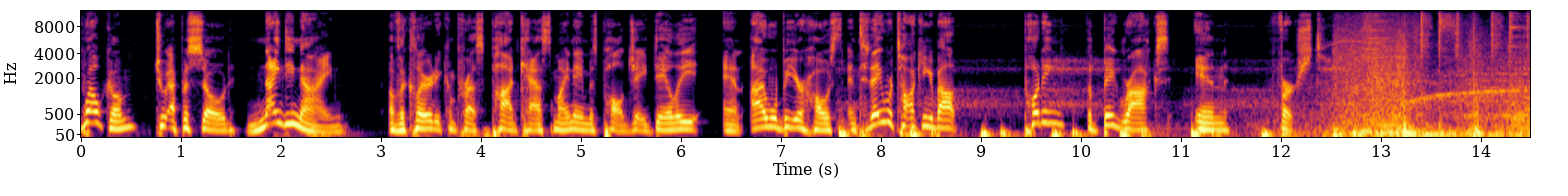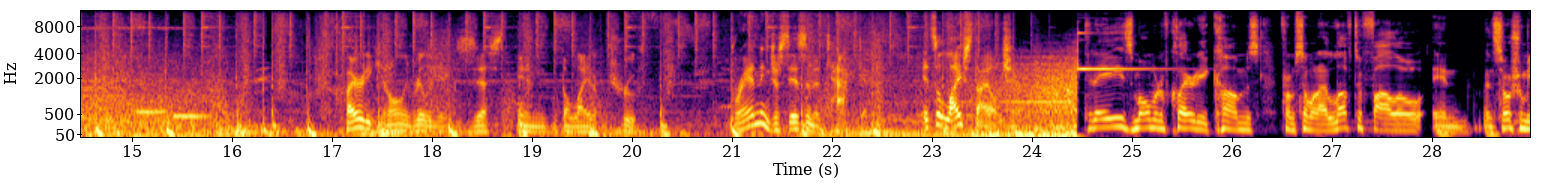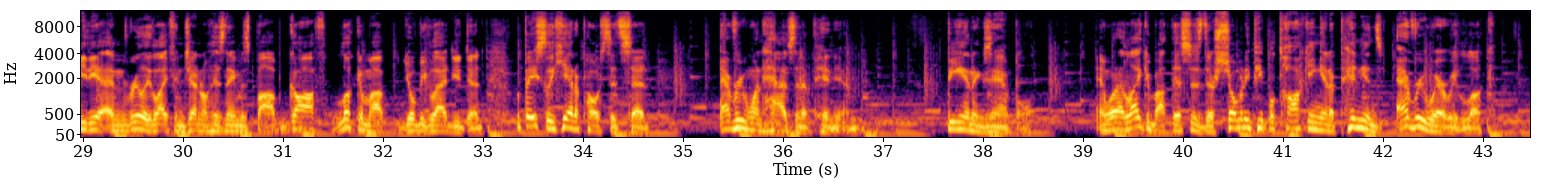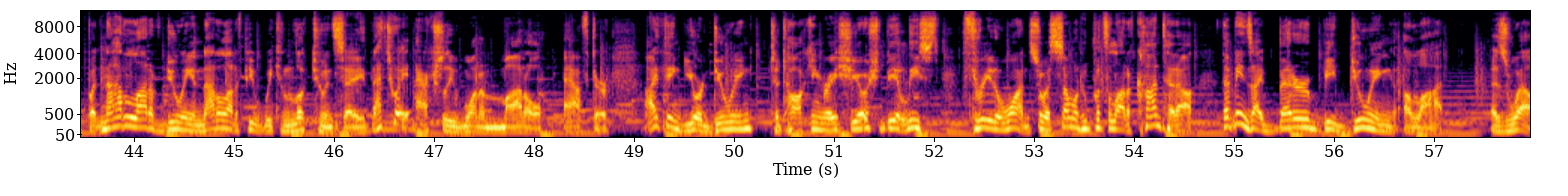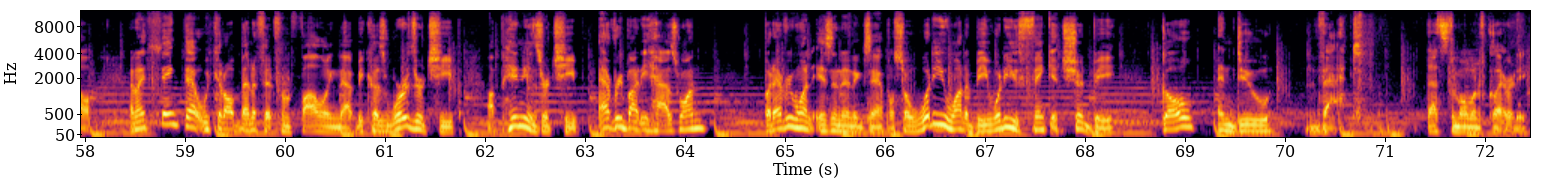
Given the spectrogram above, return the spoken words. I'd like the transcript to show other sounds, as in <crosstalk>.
Welcome to episode 99 of the Clarity Compressed podcast. My name is Paul J. Daly, and I will be your host. And today we're talking about putting the big rocks in first. Clarity can only really exist in the light of truth. Branding just isn't a tactic, it's a lifestyle change. Today's moment of clarity comes from someone I love to follow in, in social media and really life in general. His name is Bob Goff. Look him up. You'll be glad you did. But basically, he had a post that said, Everyone has an opinion. Be an example. And what I like about this is there's so many people talking and opinions everywhere we look, but not a lot of doing and not a lot of people we can look to and say, that's who I actually want to model after. I think your doing to talking ratio should be at least three to one. So, as someone who puts a lot of content out, that means I better be doing a lot as well. And I think that we could all benefit from following that because words are cheap, opinions are cheap, everybody has one, but everyone isn't an example. So, what do you want to be? What do you think it should be? Go and do that. That's the moment of clarity.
